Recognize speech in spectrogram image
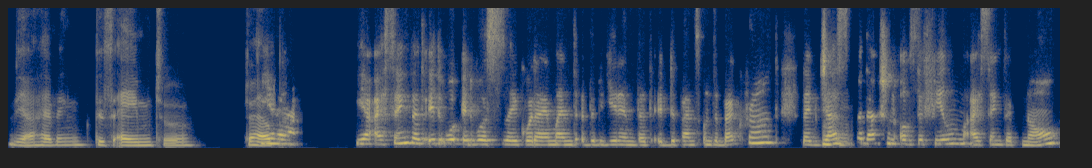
yeah, having this aim to to help. Yeah, yeah, I think that it it was like what I meant at the beginning that it depends on the background. Like just mm-hmm. production of the film, I think that no.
